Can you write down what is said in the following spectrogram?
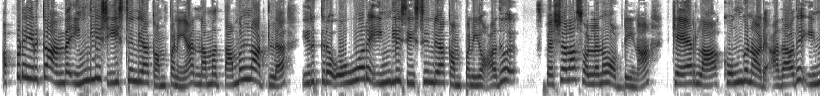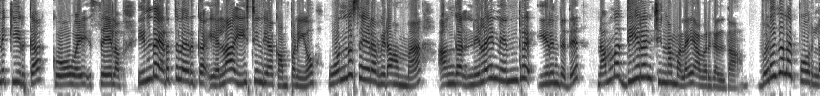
அப்படி இருக்க அந்த இங்கிலீஷ் ஈஸ்ட் இந்தியா கம்பெனியை நம்ம தமிழ்நாட்டில் இருக்கிற ஒவ்வொரு இங்கிலீஷ் ஈஸ்ட் இந்தியா கம்பெனியும் அது ஸ்பெஷலாக சொல்லணும் அப்படின்னா கேரளா கொங்கு நாடு அதாவது இன்னைக்கு இருக்க கோவை சேலம் இந்த இடத்துல இருக்க எல்லா ஈஸ்ட் இந்தியா கம்பெனியும் ஒன்று சேர விடாம அங்க நிலை நின்று இருந்தது நம்ம தீரன் சின்னமலை அவர்கள் தான் விடுதலை போர்ல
